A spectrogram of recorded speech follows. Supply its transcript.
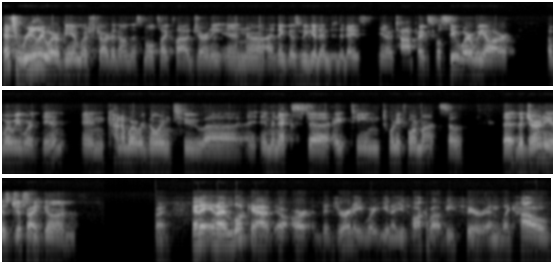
that's really where VMware started on this multi-cloud journey. And uh, I think as we get into today's you know topics, we'll see where we are, uh, where we were then, and kind of where we're going to uh, in the next uh, 18, 24 months. So the, the journey has just right. begun. Right. And, and I look at our the journey where you know you talk about vSphere and like how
